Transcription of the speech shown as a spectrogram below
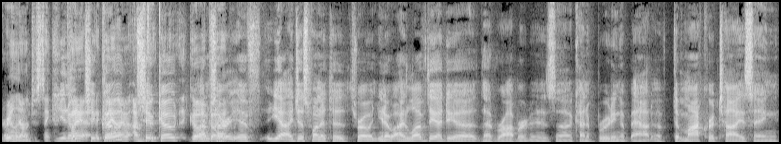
really interesting. You know, Clea, to, go, I'm, to go, go, I'm go sorry ahead. if yeah, I just wanted to throw in. You know, I love the idea that Robert is uh, kind of brooding about of democratizing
